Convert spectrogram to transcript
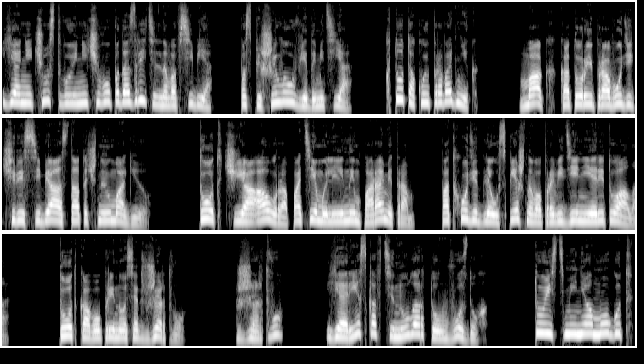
«Я не чувствую ничего подозрительного в себе», — поспешила уведомить я. «Кто такой проводник?» «Маг, который проводит через себя остаточную магию. Тот, чья аура по тем или иным параметрам подходит для успешного проведения ритуала. Тот, кого приносят в жертву». «Жертву?» Я резко втянула ртом воздух. «То есть меня могут...»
